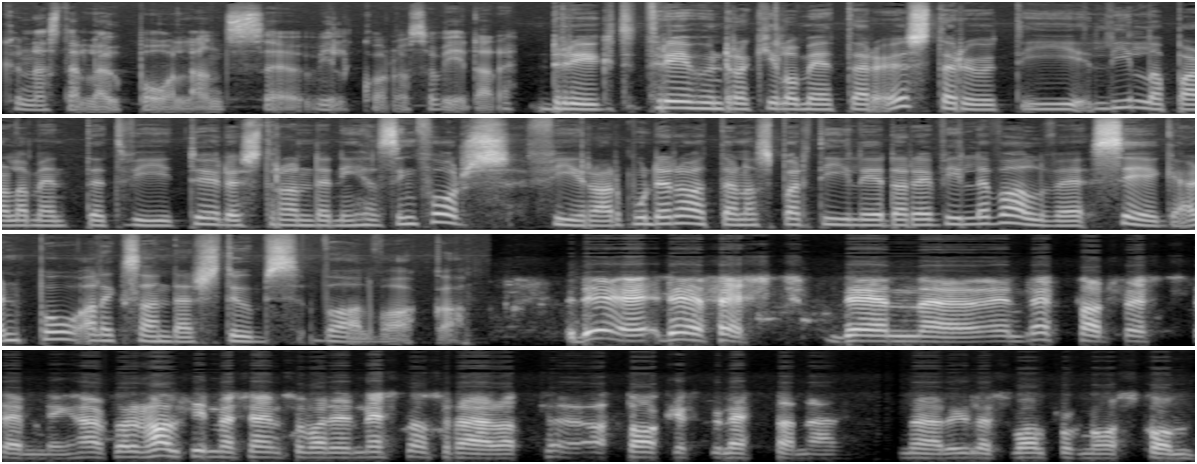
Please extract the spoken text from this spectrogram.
kunna ställa upp på Ålands eh, villkor och så vidare. Drygt 300 kilometer österut i lilla parlamentet vid Tödöstranden i Helsingfors firar Moderaternas partiledare Ville Valve segern på Alexander Stubbs val valvaka. Det är, det är fest. Det är en, eh, en lättad feststämning. Här för en halvtimme sedan så var det nästan sådär att, att taket skulle lätta när, när Yles valprognos kom.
